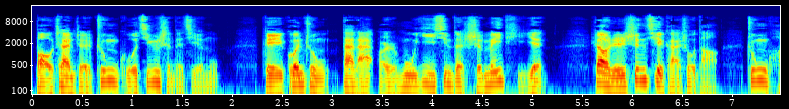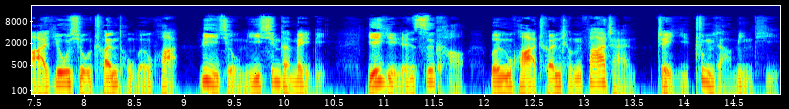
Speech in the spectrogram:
饱蘸着中国精神的节目，给观众带来耳目一新的审美体验，让人深切感受到中华优秀传统文化历久弥新的魅力，也引人思考文化传承发展这一重要命题。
